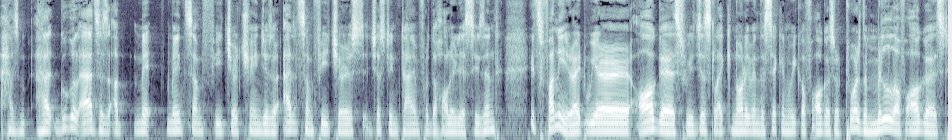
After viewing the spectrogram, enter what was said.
has, has, Google Ads has up, ma- made some feature changes or added some features just in time for the holiday season. It's funny, right? We are August. We're just like not even the second week of August or towards the middle of August,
